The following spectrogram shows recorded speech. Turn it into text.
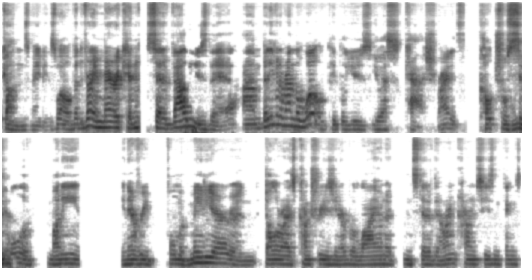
guns maybe as well, but a very American set of values there. Um, but even around the world, people use U.S. cash, right? It's a cultural symbol yeah. of money. in every form of media and dollarized countries, you know, rely on it instead of their own currencies and things.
